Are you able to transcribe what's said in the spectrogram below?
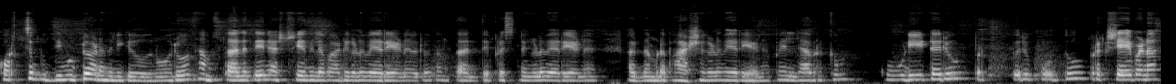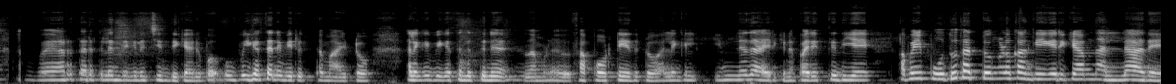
കുറച്ച് ബുദ്ധിമുട്ടുമാണെന്ന് എനിക്ക് തോന്നുന്നു. ഓരോ സംസ്ഥാനത്തെയും രാഷ്ട്രീയ നിലപാടുകൾ വേറെയാണ് ഓരോ സംസ്ഥാനത്തെ പ്രശ്നങ്ങൾ വേറെയാണ് നമ്മുടെ ഭാഷകൾ വേറെയാണ്. അപ്പോൾ എല്ലാവർക്കും കൂടിയിട്ടൊരു ഒരു പൊതു പ്രക്ഷേപണ വേറെ തരത്തിൽ എന്തെങ്കിലും ചിന്തിക്കാൻ ഇപ്പോൾ വികസന വിരുദ്ധമായിട്ടോ അല്ലെങ്കിൽ വികസനത്തിന് നമ്മൾ സപ്പോർട്ട് ചെയ്തിട്ടോ അല്ലെങ്കിൽ ഇന്നതായിരിക്കണം പരിസ്ഥിതിയെ. അപ്പോൾ ഈ പൊതു തത്വങ്ങളൊക്കെ അംഗീകരിക്കാം എന്നല്ലാതെ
